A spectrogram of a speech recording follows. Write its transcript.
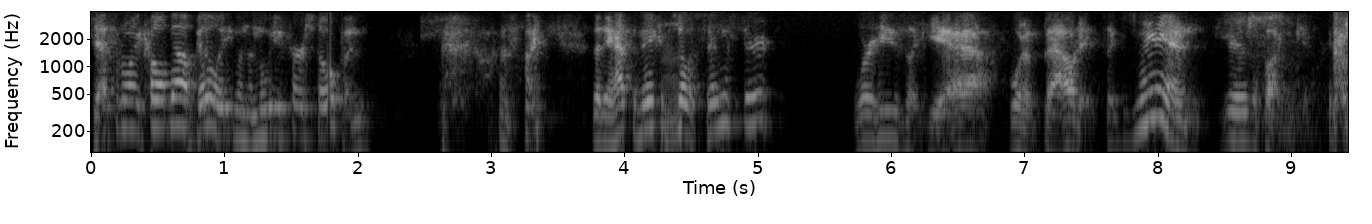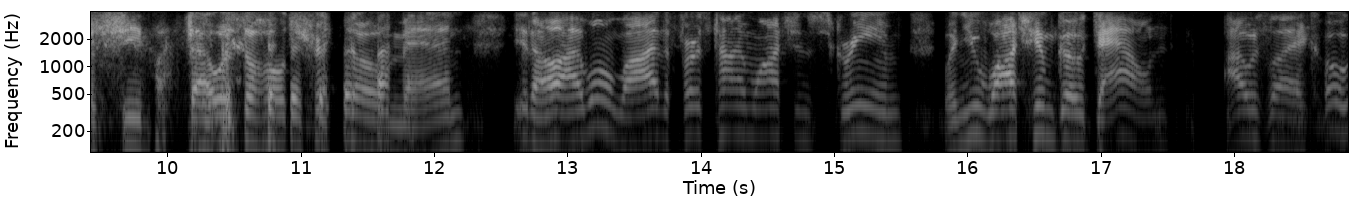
Definitely called out Billy when the movie first opened. Like, did they have to make him so mm-hmm. sinister? Where he's like, yeah, what about it? It's like, man, you're the fucking killer. See, that was the whole trick, though, man. You know, I won't lie. The first time watching Scream, when you watch him go down, I was like, oh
